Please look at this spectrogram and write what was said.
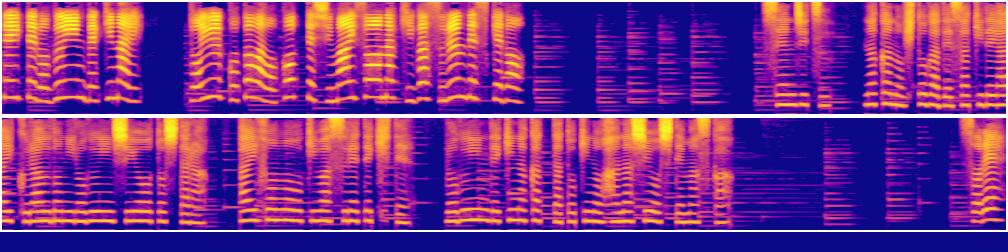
ていてログインできない、ということは起こってしまいそうな気がするんですけど。先日、中の人が出先で iCloud にログインしようとしたら、iPhone を置き忘れてきて、ログインできなかった時の話をしてますか？それ、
